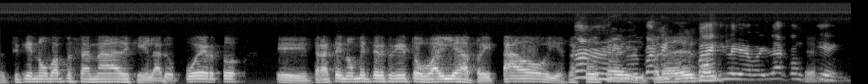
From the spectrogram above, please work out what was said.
así que no va a pasar nada de que en el aeropuerto eh, trate de no meterse en estos bailes apretados y esas cosas. No, y fuera de eso, baile, bailar con quién.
